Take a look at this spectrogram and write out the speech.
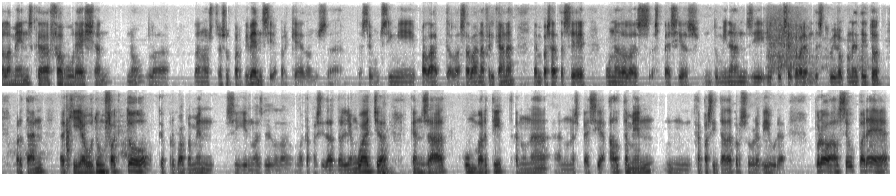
elements que afavoreixen no? la, la nostra supervivència, perquè doncs, eh, de ser un simi pelat de la sabana africana hem passat a ser una de les espècies dominants i, i potser acabarem destruint el planeta i tot. Per tant, aquí hi ha hagut un factor que probablement siguin les, la, la capacitat del llenguatge que ens ha convertit en una, en una espècie altament mm, capacitada per sobreviure. Però, al seu parer,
